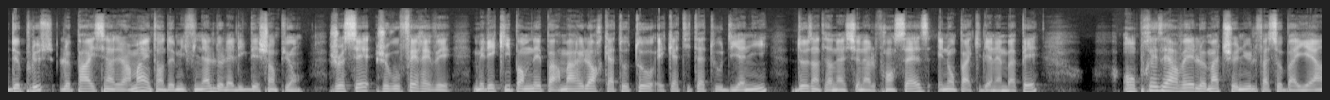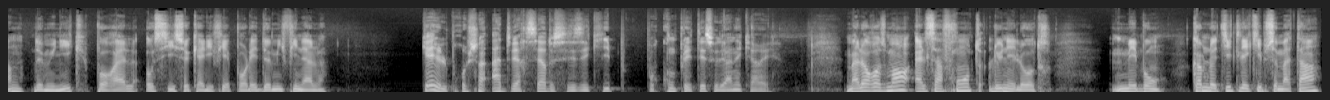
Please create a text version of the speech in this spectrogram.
De plus, le Paris Saint-Germain est en demi-finale de la Ligue des Champions. Je sais, je vous fais rêver, mais l'équipe emmenée par Marie-Laure Katoto et Katitatou Diani, deux internationales françaises, et non pas Kylian Mbappé, ont préservé le match nul face au Bayern de Munich pour elles aussi se qualifier pour les demi-finales. Quel est le prochain adversaire de ces équipes pour compléter ce dernier carré? Malheureusement, elles s'affrontent l'une et l'autre. Mais bon, comme le titre l'équipe ce matin,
